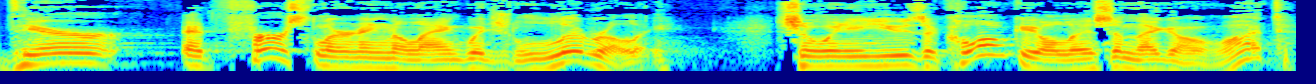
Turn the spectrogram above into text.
they're at first learning the language literally. So when you use a colloquialism, they go, What?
